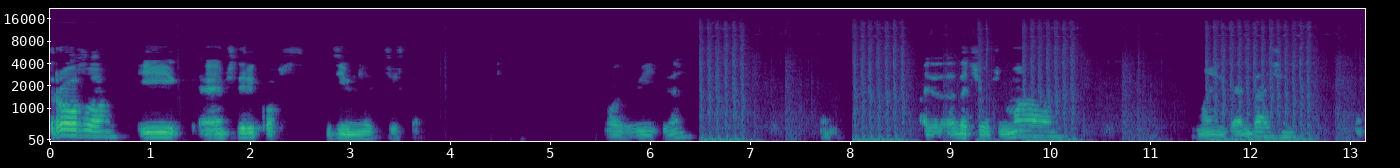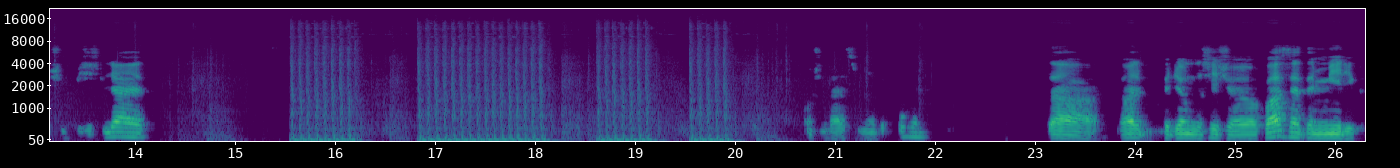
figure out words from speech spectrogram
трогло и М4 копс. Зимние чисто. Ой, видите, да? Отдачи очень мало. Маленькая отдача. Очень впечатляет. Мне этот уголь. Так, давайте перейдем до следующего класса. Это медик.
